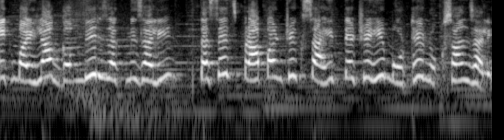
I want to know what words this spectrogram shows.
एक महिला गंभीर जखमी झाली तसेच प्रापंचिक साहित्याचेही मोठे नुकसान झाले.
